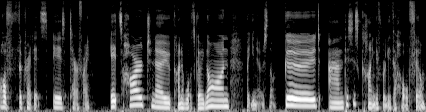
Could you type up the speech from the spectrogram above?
of the credits is terrifying it's hard to know kind of what's going on, but you know it's not good. And this is kind of really the whole film.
